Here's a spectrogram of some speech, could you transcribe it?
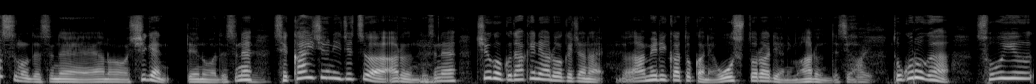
ースのですね、あの、資源っていうのはですね、世界中に実はあるんですね。中国だけにあるわけじゃない。アメリカとかね、オーストラリアにもあるんですよ。はいところが、そういう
